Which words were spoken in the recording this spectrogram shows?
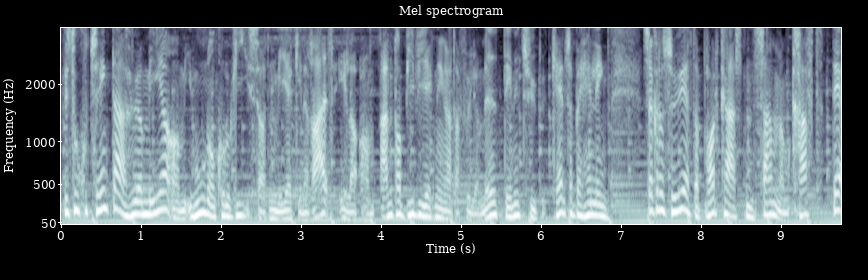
Hvis du kunne tænke dig at høre mere om immunonkologi sådan mere generelt, eller om andre bivirkninger, der følger med denne type cancerbehandling, så kan du søge efter podcasten Sammen om Kraft, der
